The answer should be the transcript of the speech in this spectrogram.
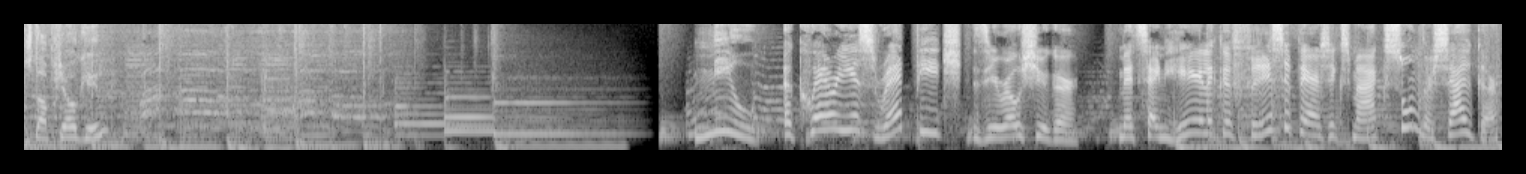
Stap je ook in? Nieuw Aquarius Red Peach Zero Sugar. Met zijn heerlijke frisse persiksmaak zonder suiker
